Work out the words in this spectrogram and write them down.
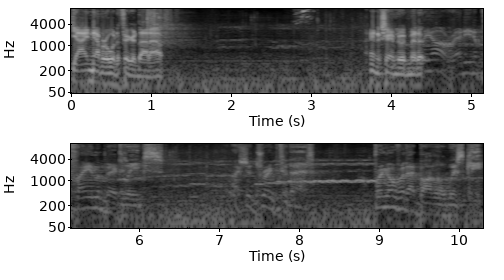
Yeah, I never would have figured that out. I ain't ashamed to admit it. We are ready to play in the big leagues. I should drink to that. Bring over that bottle of whiskey.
